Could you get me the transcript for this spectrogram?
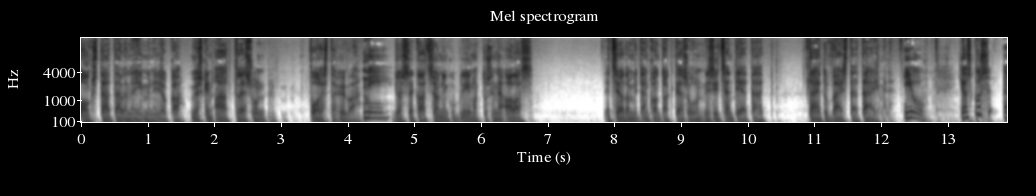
onko tämä tällainen ihminen, joka myöskin ajattelee sun puolesta hyvää. Niin, Jos se katse on niin kuin liimattu sinne alas, että se ei ota mitään kontaktia suun, niin sitten sen tietää, että tämä ei tule väistää tämä ihminen. juu. Joskus ö,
